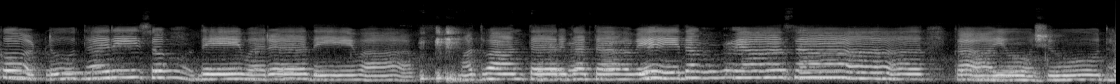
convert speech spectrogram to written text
ಕೊಟ್ಟು ಧರಿಸೋ ದೇವರ ದೇವ. ಮಧ್ವಾಂತರ್ಗತ ವೇದವ್ಯಾಸ ಕಾಯೋ ಶುದ್ಧ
